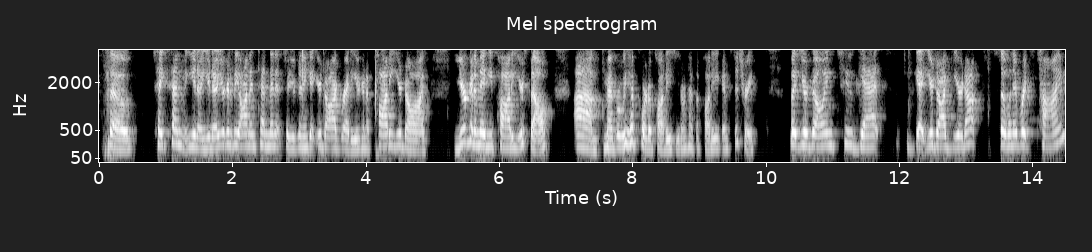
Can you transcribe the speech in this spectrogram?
So take 10 you know you know you're going to be on in 10 minutes so you're going to get your dog ready. You're going to potty your dog. You're going to maybe potty yourself. Um, remember we have porta potties. You don't have to potty against a tree. But you're going to get get your dog geared up. So whenever it's time,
